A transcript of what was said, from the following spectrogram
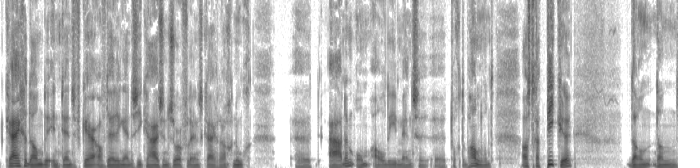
krijgen dan de intensive care afdelingen en de ziekenhuizen en de zorgverleners krijgen dan genoeg uh, adem om al die mensen toch te behandelen. Want als het gaat pieken, dan, dan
